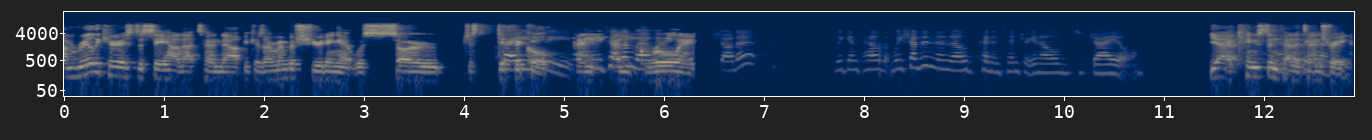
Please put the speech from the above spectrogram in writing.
I'm really curious to see how that turned out because I remember shooting it was so just difficult Crazy. and, you tell and where grueling. shot it? We can tell that we shot it in an old penitentiary, an old jail. Yeah, Kingston prison. Penitentiary,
